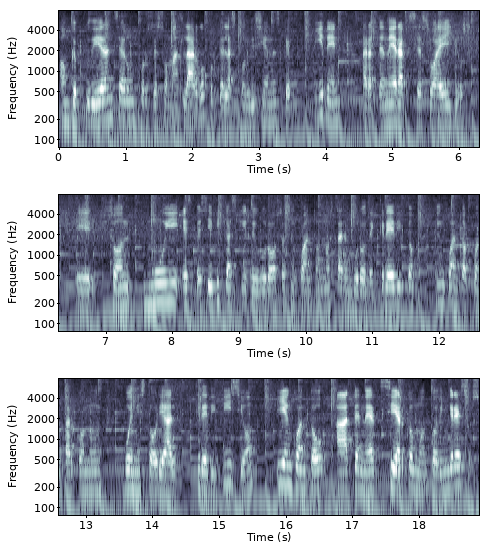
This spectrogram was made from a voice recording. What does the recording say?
aunque pudieran ser un proceso más largo porque las condiciones que piden para tener acceso a ellos eh, son muy específicas y rigurosas en cuanto a no estar en buro de crédito, en cuanto a contar con un buen historial crediticio y en cuanto a tener cierto monto de ingresos.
